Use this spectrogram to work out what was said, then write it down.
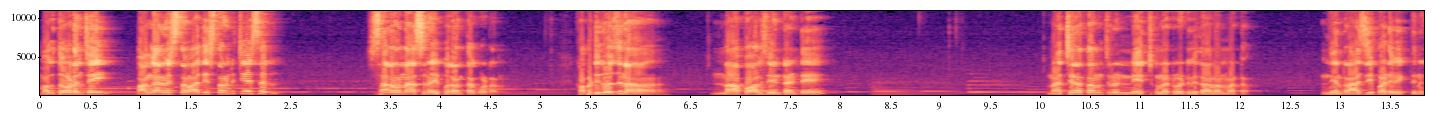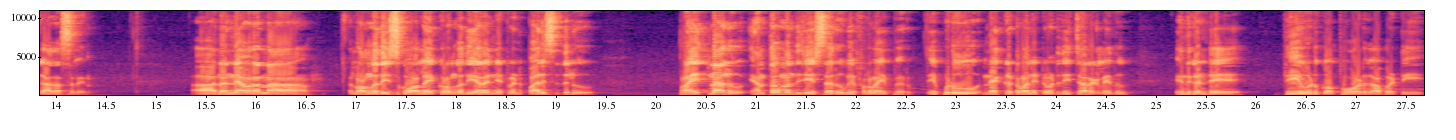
మాకు దూడం చెయ్యి. బంగారం ఇస్తాం అది ఇస్తాం అంటే చేశారు. సర్వనాశనం అయిపోయారు అంతా కూడా కాబట్టి ఈ రోజున నా పాలసీ ఏంటంటే నా చిన్నతనం చూడండి నేర్చుకున్నటువంటి విధానం అనమాట నేను రాజీ పడే వ్యక్తిని కాదు అసలేను నన్ను ఎవరన్నా లొంగ తీసుకోవాలి కృంగ తీయాలనేటువంటి పరిస్థితులు ప్రయత్నాలు ఎంతోమంది చేశారు విఫలమైపోయారు. ఎప్పుడు నెగ్గటం అనేటువంటిది జరగలేదు. ఎందుకంటే దేవుడు గొప్పవాడు కాబట్టి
